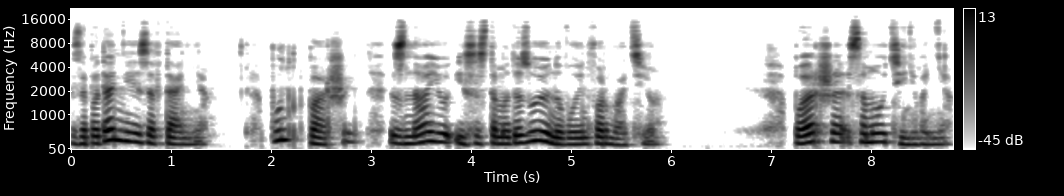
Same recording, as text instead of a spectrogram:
Запитання і завдання. Пункт перший. Знаю і систематизую нову інформацію. Перше самооцінювання.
